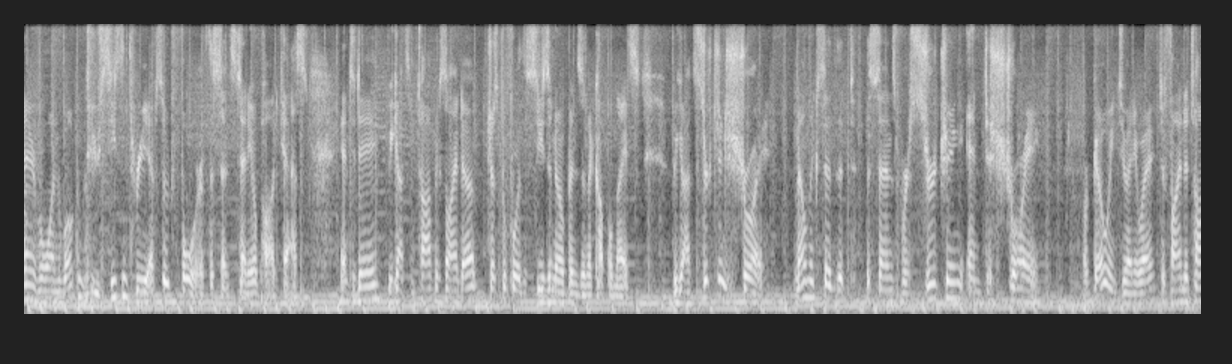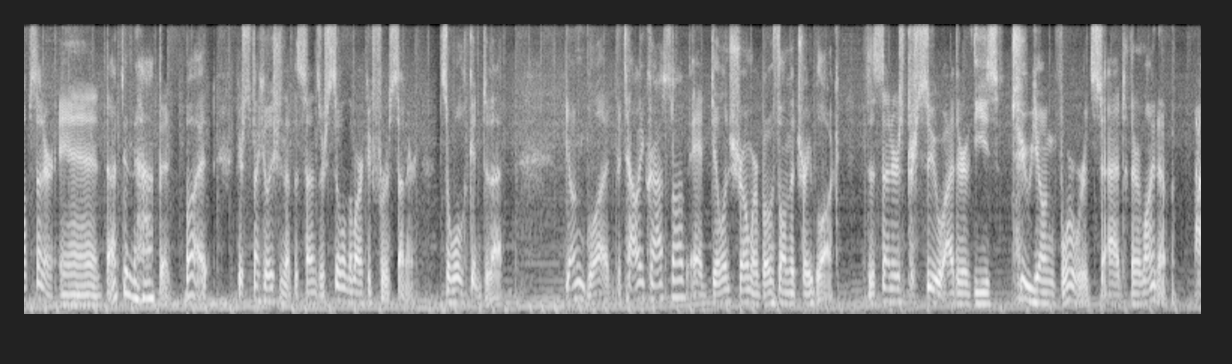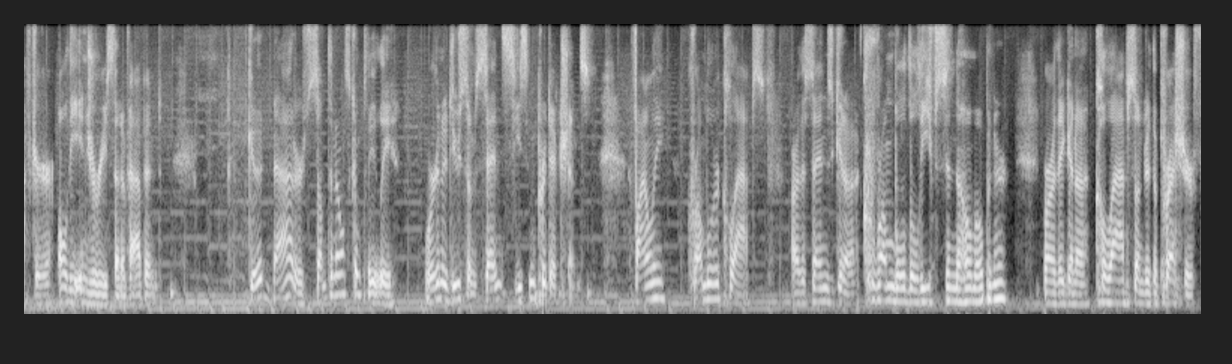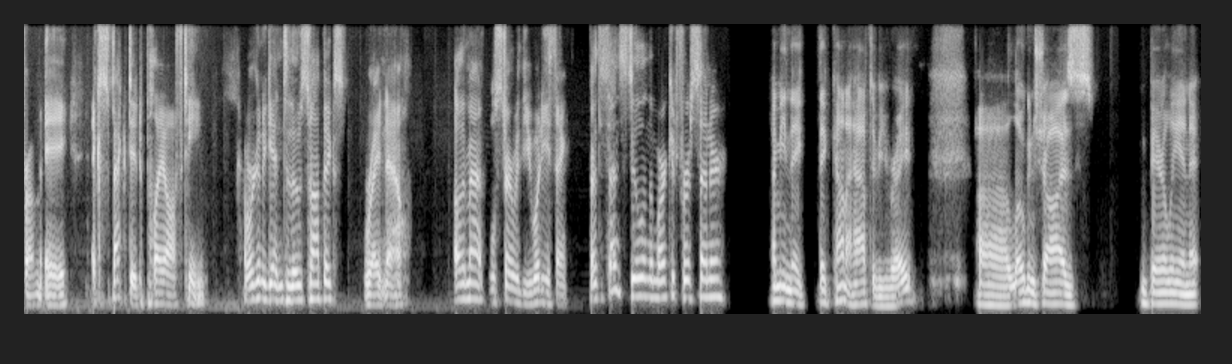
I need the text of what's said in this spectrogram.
Hey everyone, welcome to season three, episode four of the Senstennial podcast. And today we got some topics lined up just before the season opens in a couple nights. We got search and destroy. Melnyk said that the Sens were searching and destroying, or going to anyway, to find a top center, and that didn't happen. But there's speculation that the Sens are still in the market for a center, so we'll look into that. Young blood, Vitaly Kravtsov and Dylan Strome are both on the trade block the Senators pursue either of these two young forwards to add to their lineup after all the injuries that have happened. Good, bad, or something else completely. We're going to do some Sens season predictions. Finally, crumble or collapse. Are the Sens going to crumble the Leafs in the home opener? Or are they going to collapse under the pressure from a expected playoff team? And we're going to get into those topics right now. Other Matt, we'll start with you. What do you think? Are the Sens still in the market for a center? I mean, they they kind of have to be, right? Uh, Logan Shaw is barely in it.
